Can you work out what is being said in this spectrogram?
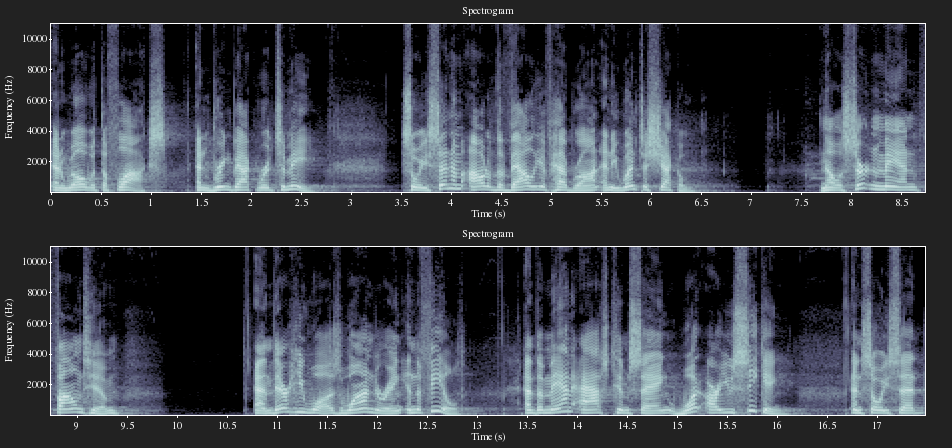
and well with the flocks, and bring back word to me. So he sent him out of the valley of Hebron, and he went to Shechem. Now a certain man found him, and there he was wandering in the field. And the man asked him, saying, What are you seeking? And so he said,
